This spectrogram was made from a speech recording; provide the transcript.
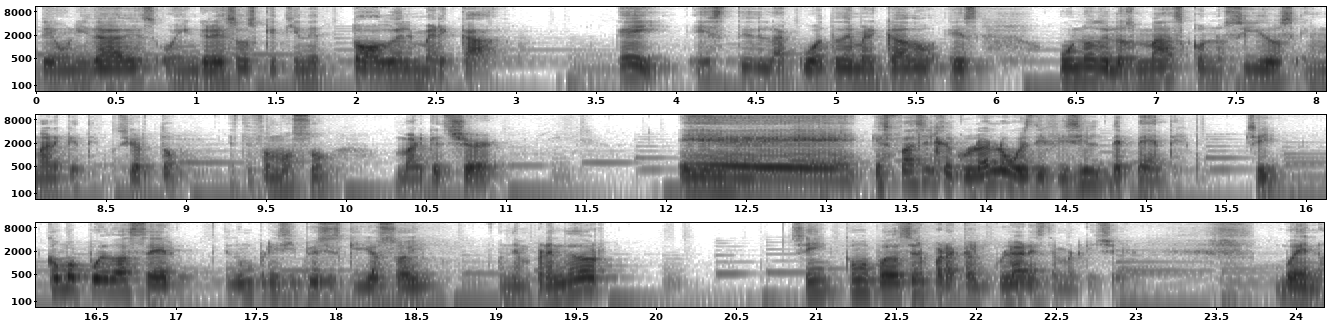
de unidades o ingresos que tiene todo el mercado. Ok, este de la cuota de mercado es uno de los más conocidos en marketing, ¿cierto? Este famoso market share. Eh, ¿Es fácil calcularlo o es difícil? Depende, ¿sí? ¿Cómo puedo hacer en un principio si es que yo soy un emprendedor? ¿Sí? ¿Cómo puedo hacer para calcular este market share? Bueno,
